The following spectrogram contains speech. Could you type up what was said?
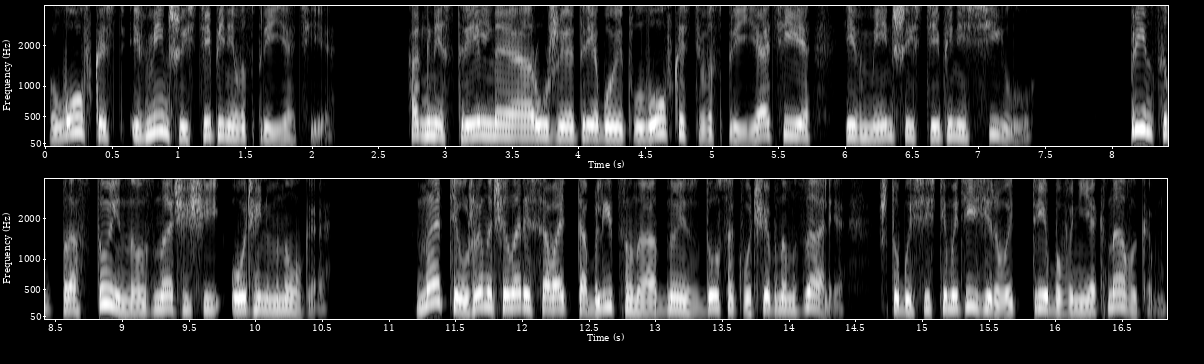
ловкость и в меньшей степени восприятие. Огнестрельное оружие требует ловкость, восприятие и в меньшей степени силу. Принцип простой, но значащий очень много. Надя уже начала рисовать таблицу на одной из досок в учебном зале, чтобы систематизировать требования к навыкам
